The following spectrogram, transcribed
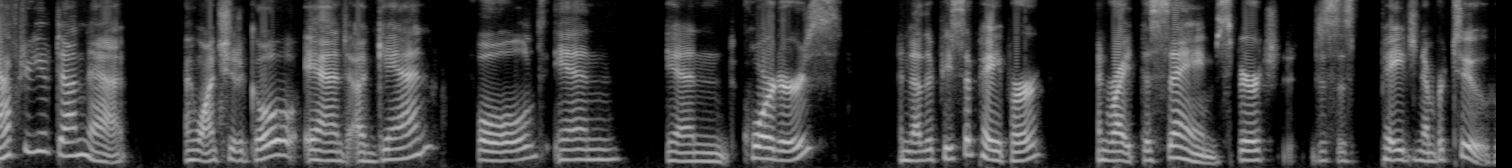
After you've done that, I want you to go and again fold in in quarters another piece of paper and write the same. Spiritual this is page number 2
